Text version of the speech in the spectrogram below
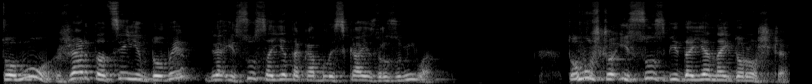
Тому жертва цієї вдови для Ісуса є така близька і зрозуміла. Тому що Ісус віддає найдорожче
